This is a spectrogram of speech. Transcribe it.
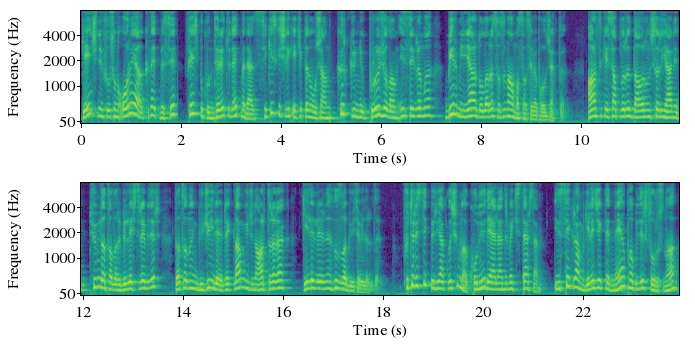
genç nüfusun oraya akın etmesi Facebook'un tereddüt etmeden 8 kişilik ekipten oluşan 40 günlük proje olan Instagram'ı 1 milyar dolara satın almasına sebep olacaktı. Artık hesapları, davranışları yani tüm dataları birleştirebilir, datanın gücüyle reklam gücünü artırarak gelirlerini hızla büyütebilirdi. Fütüristik bir yaklaşımla konuyu değerlendirmek istersem, Instagram gelecekte ne yapabilir sorusuna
